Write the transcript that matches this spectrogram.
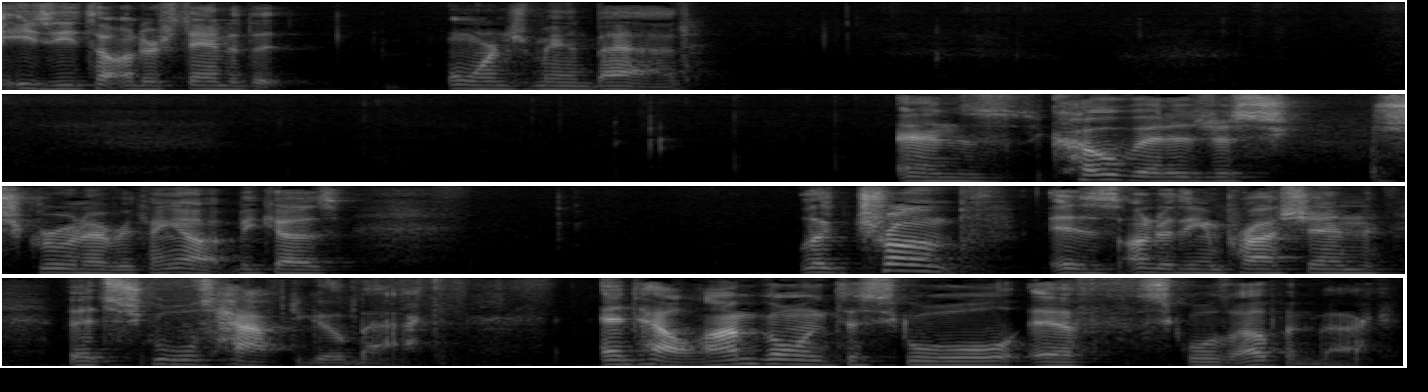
easy to understand that orange man bad. And COVID is just screwing everything up because like Trump is under the impression that schools have to go back. And hell, I'm going to school if schools open back.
